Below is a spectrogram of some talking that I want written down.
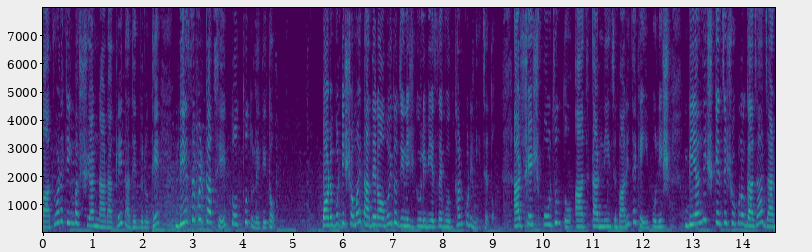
বাটোয়ারা কিংবা শেয়ার না রাখলে তাদের বিরুদ্ধে বিএসএফ এর কাছে তথ্য তুলে দিত। পরবর্তী সময় তাদের অবৈধ জিনিসগুলি বিএসএফ উদ্ধার করে নিয়ে যেত। আর শেষ পর্যন্ত আজ তার নিজ বাড়ি থেকেই পুলিশ বিয়াল্লিশ কেজি শুকনো গাঁজা, যার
